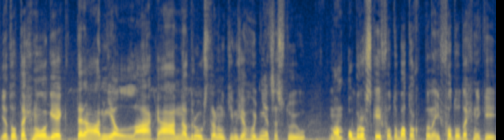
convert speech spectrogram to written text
je to technologie, která mě láká, na druhou stranu tím, že hodně cestuju, mám obrovský fotobatoh plný fototechniky,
